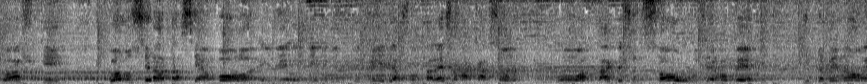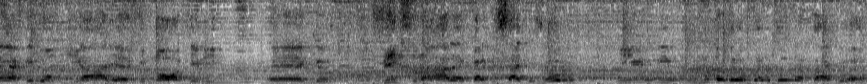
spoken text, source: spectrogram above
eu acho que quando o Ceará está sem a bola, ele, ele, ele, ele, ele fortalece a marcação com o ataque, deixando só o Zé Roberto, que também não é aquele homem de área, que não, aquele é, que, fixo na área, cara que sai do jogo e, e muita velocidade de contra-ataque, viu, Léo?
